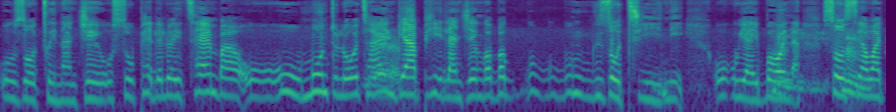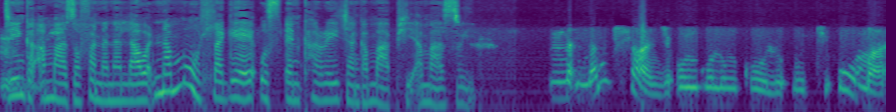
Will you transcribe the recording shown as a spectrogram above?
uzogcina nje usuphelelwe ithemba u- umuntu lo uthi hayi Yeah. Ngiyaphila nje ngoba ku- ku- ngizothini U- uyayibona. So siyawadinga amazwi afana nalawa. Namuhla ke us encourage ngamaphi amazwi? Na- namhlanje uNkulunkulu uthi uma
